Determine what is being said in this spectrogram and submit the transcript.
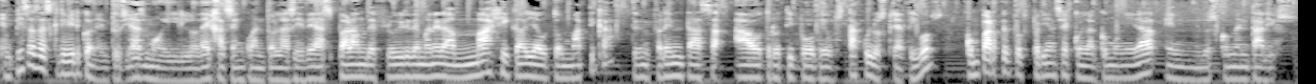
Empiezas a escribir con entusiasmo y lo dejas en cuanto las ideas paran de fluir de manera mágica y automática. Te enfrentas a otro tipo de obstáculos creativos. Comparte tu experiencia con la comunidad en los comentarios.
